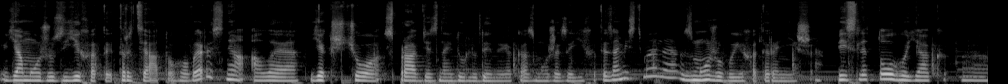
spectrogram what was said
я можу з'їхати 30 вересня. Але якщо справді знайду людину, яка зможе заїхати замість мене, зможу виїхати раніше. Після того як е,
